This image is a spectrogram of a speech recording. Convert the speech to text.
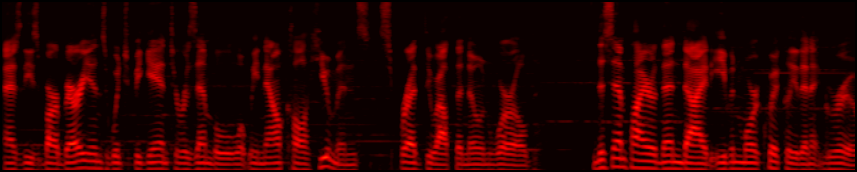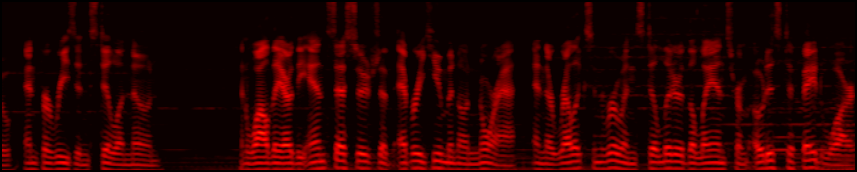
as these barbarians which began to resemble what we now call humans, spread throughout the known world. This empire then died even more quickly than it grew, and for reasons still unknown. And while they are the ancestors of every human on Norrath, and their relics and ruins still litter the lands from Odus to Faydwer,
